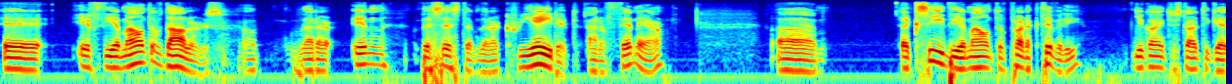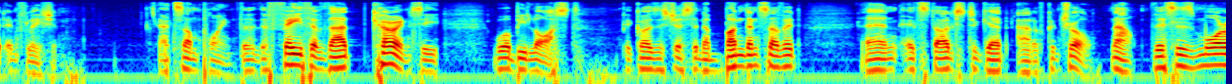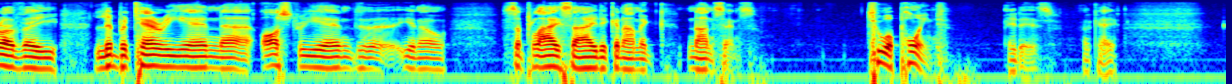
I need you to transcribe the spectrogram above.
Uh, if the amount of dollars uh, that are in the system that are created out of thin air um, exceed the amount of productivity, you're going to start to get inflation at some point. The, the faith of that currency will be lost because it's just an abundance of it and it starts to get out of control. Now, this is more of a libertarian, uh, Austrian, uh, you know, supply side economic nonsense. To a point, it is. Okay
